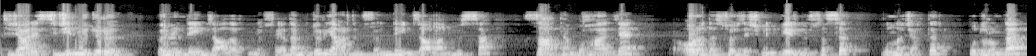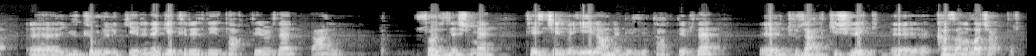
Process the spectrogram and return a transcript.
ticaret sicil müdürü önünde imzalanıyorsa ya da müdür yardımcısı önünde imzalanmışsa zaten bu halde orada sözleşmenin bir nüshası bulunacaktır. Bu durumda e, yükümlülük yerine getirildiği takdirde yani sözleşme tescil ve ilan edildiği takdirde e, tüzel kişilik e, kazanılacaktır.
